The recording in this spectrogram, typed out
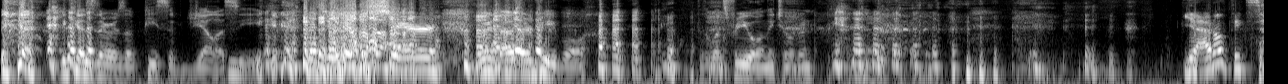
because there was a piece of jealousy that you had to share with other people. This one's for you, only children. yeah, I don't think so.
